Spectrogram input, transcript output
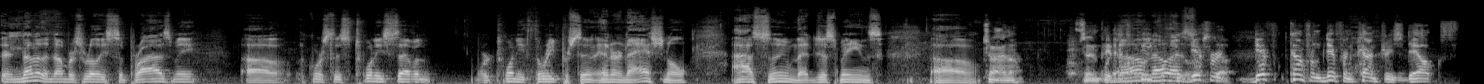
uh, None of the numbers really surprise me. Uh, of course, this 27 or 23 percent international. I assume that just means. Uh, China send people. No, People no, that's- different, different, come from different countries. Delks.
